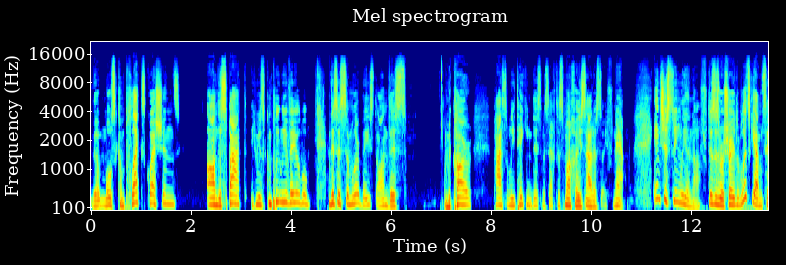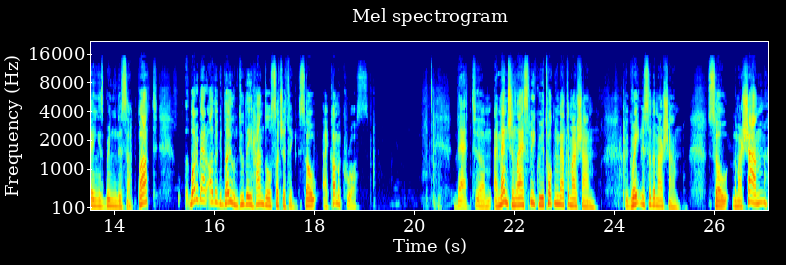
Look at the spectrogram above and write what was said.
the most complex questions on the spot. He was completely available. This is similar based on this Makar possibly taking this Masechtas Machais out of Seif. Now, interestingly enough, this is Roshai Dublitzky I'm saying is bringing this up, but what about other Gedolim? Do they handle such a thing? So I come across that um, I mentioned last week, we were talking about the Marsham the greatness of the Marsham. So the Marsham,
